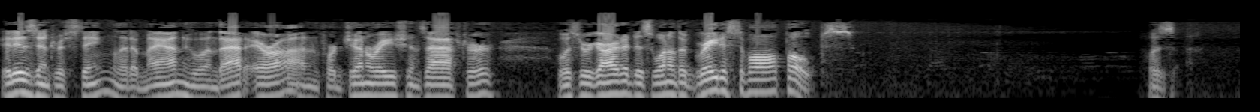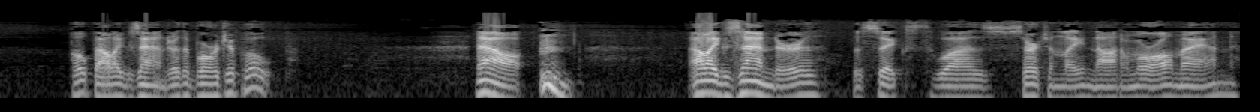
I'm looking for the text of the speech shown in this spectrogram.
It is interesting that a man who in that era and for generations after was regarded as one of the greatest of all popes was Pope Alexander the Borgia Pope. Now, Alexander the Sixth was certainly not a moral man,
